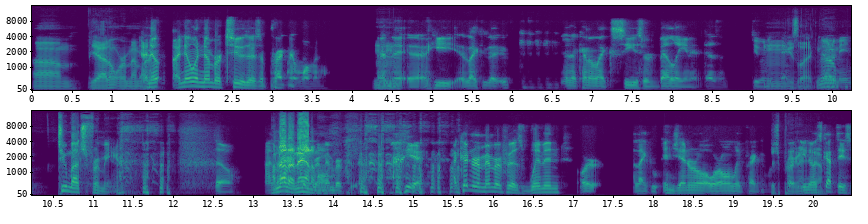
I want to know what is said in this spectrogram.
um, yeah, I don't remember. I know. I know. In number two, there's a pregnant woman, and Mhm. uh, he like, and it kind of like sees her belly, and it doesn't do Mm, anything. he's like, you know what I mean? too much for me. So I I'm not an animal. Remember if- yeah, I couldn't remember if it was women or like in general or only pregnant. Just pregnant, you know, yeah. it's got these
